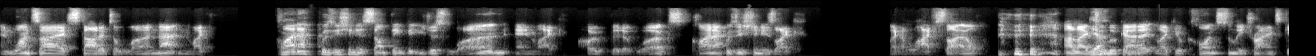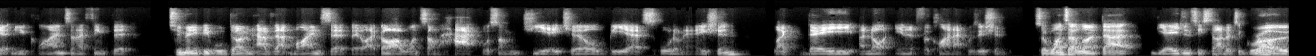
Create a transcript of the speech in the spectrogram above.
And once I started to learn that and like client acquisition is something that you just learn and like hope that it works. Client acquisition is like like a lifestyle. I like yeah. to look at it like you're constantly trying to get new clients. And I think that too many people don't have that mindset. They're like, oh, I want some hack or some GHL BS automation. Like they are not in it for client acquisition. So once I learned that, the agency started to grow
